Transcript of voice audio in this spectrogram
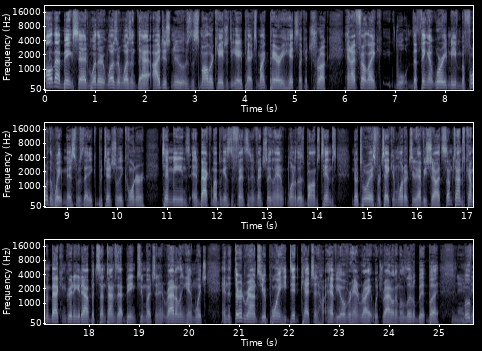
All that being said, whether it was or wasn't that, I just knew it was the smaller cage with the apex. Mike Perry hits like a truck, and I felt like well, the thing that worried me even before the weight miss was that he could potentially corner Tim Means and back him up against the fence and eventually land one of those bombs. Tim's notorious for taking one or two heavy shots, sometimes coming back and gritting it out, but sometimes that being too much and it rattling him. Which in the third round, to your point, he did catch a heavy overhand right, which rattled him a little bit, but moved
